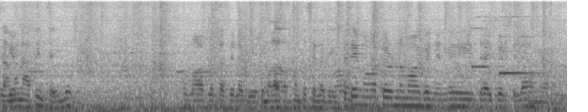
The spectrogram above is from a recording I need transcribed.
Sama Sige. natin sa ilog. Kung makapunta sila dito. Kung makakapunta sila dito. Kasi yung mga tour na mga ganyan, may driver sila. Oh, meron.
